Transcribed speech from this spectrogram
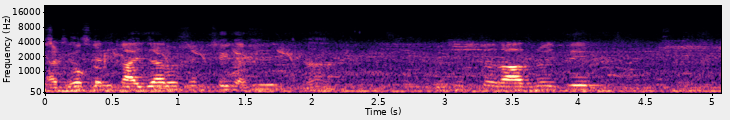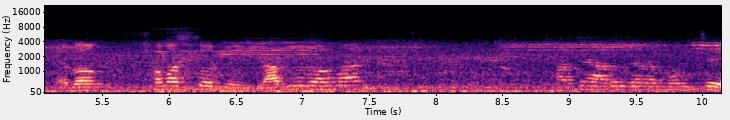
অ্যাডভোকেট কাইজার হোসেন সিদ্দিকী হ্যাঁ। বিশিষ্ট রাজনৈতিক এবং সমাজকর্মী লাবলুর রহমান সাথে আরও যারা মঞ্চে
